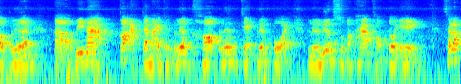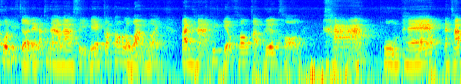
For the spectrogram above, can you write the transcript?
ตกเรือนวินาศก็อาจจะหมายถึงเรื่องเคาะเรื่องเจ็บเรื่องป่วย หรือเรื่องสุขภาพของตัวเอง สำหรับคนที่เกิดในลัคนาราศีเมษก็ต้องระวังหน่อย ปัญหาที่เกี่ยวข้องกับเรื่องของขาภูมิแพ้นะครับ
